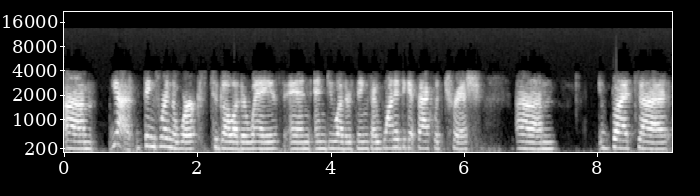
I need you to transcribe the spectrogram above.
Um, yeah, things were in the works to go other ways and and do other things. I wanted to get back with Trish, um, but uh,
